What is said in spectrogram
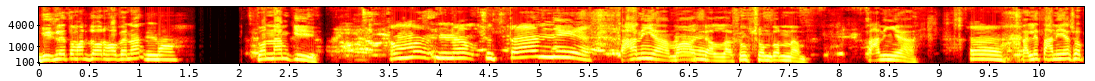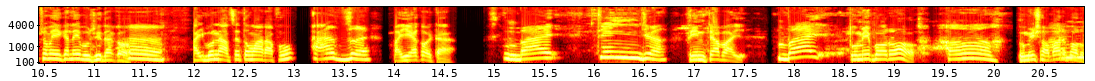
ভিজলে তোমার জ্বর হবে না? তোমার নাম কি? আমার নাম তানিয়া। তানিয়া মাশাআল্লাহ খুব সুন্দর নাম। তানিয়া। তাহলে তানিয়া সবসময় এখানেই বসে থাকো। হ্যাঁ। ভাই বোন আছে তোমার আপু? আছে। ভাইয়া কয়টা? ভাই তিনটা। তিনটা ভাই। ভাই। তুমি বড়? হ্যাঁ। তুমি সবার বড়?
